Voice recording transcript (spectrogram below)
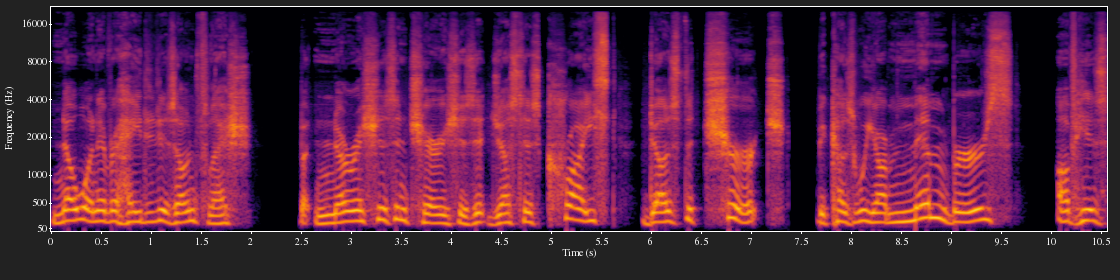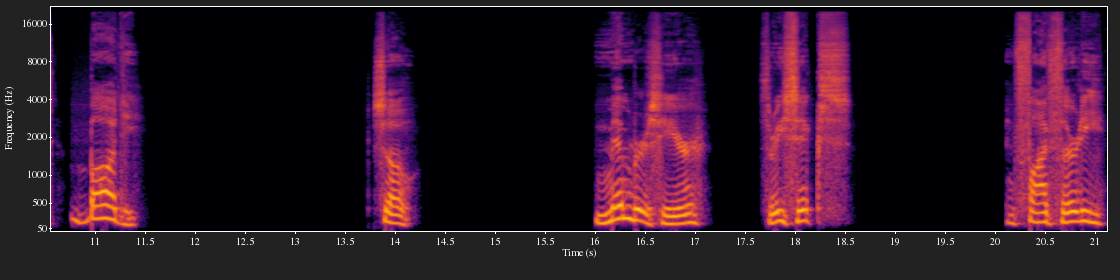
No one ever hated his own flesh but nourishes and cherishes it just as Christ does the church because we are members of his body. So, members here, 3 6 and 530,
